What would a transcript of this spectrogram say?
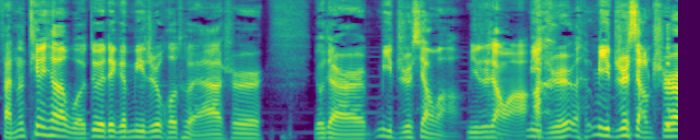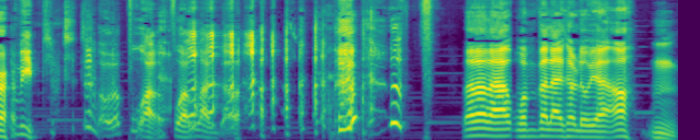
反正听下来，我对这个蜜汁火腿啊是有点蜜汁向往，蜜汁向往，蜜汁蜜汁想吃。蜜汁，这破了破了烂梗。来来来，我们再来一条留言啊。嗯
